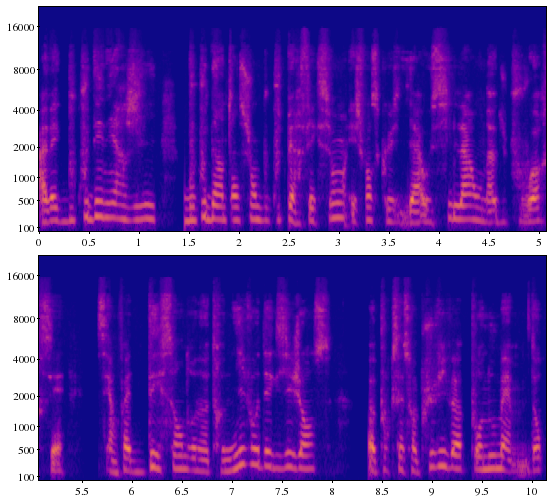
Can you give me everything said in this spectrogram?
avec beaucoup d'énergie, beaucoup d'intention, beaucoup de perfection. Et je pense qu'il y a aussi là, on a du pouvoir, c'est en fait descendre notre niveau d'exigence pour que ça soit plus vivable pour nous-mêmes. Donc,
